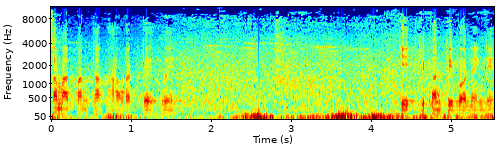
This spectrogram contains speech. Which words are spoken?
समर्पण का भाव रखते हुए गीत की पंक्ति बोलेंगे।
